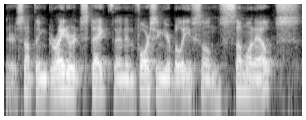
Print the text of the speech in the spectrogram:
There's something greater at stake than enforcing your beliefs on someone else.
